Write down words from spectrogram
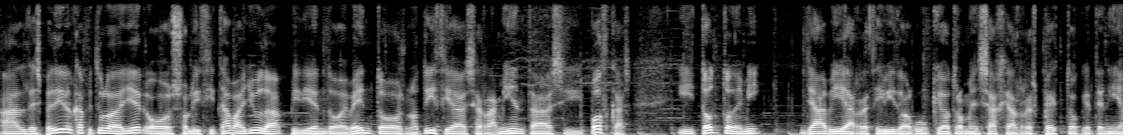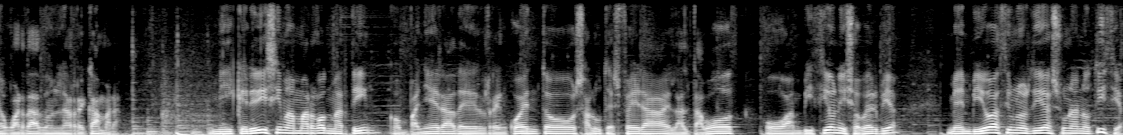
Al despedir el capítulo de ayer os solicitaba ayuda pidiendo eventos, noticias, herramientas y podcast. Y tonto de mí, ya había recibido algún que otro mensaje al respecto que tenía guardado en la recámara. Mi queridísima Margot Martín, compañera del Reencuentro, Salud Esfera, El Altavoz o Ambición y Soberbia, me envió hace unos días una noticia.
